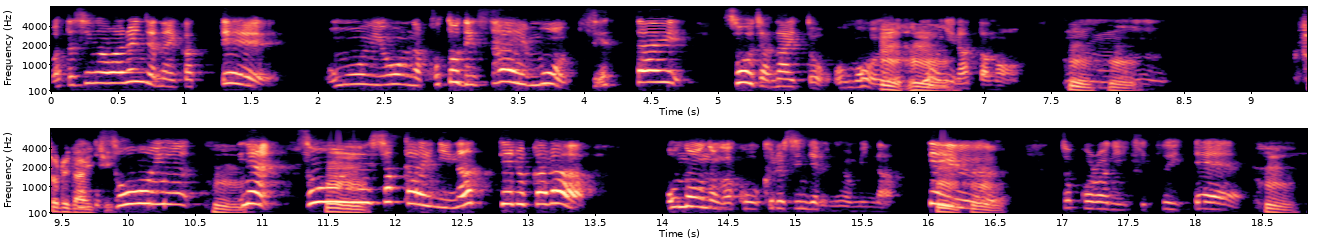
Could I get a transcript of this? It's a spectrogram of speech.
私が悪いんじゃないかって思うようなことでさえも、絶対そうじゃないと思うようになったの。うんうん。それ大事。そういう、うん。ね、そういう社会になってるから、おのおのがこう苦しんでるのよ、みんな。っていうん。ううところに行き着いて、うん。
